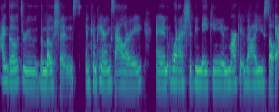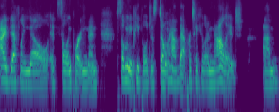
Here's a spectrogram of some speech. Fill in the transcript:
I go through the motions and comparing salary and what I should be making and market value. So I definitely know it's so important. And so many people just don't have that particular knowledge. Um,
